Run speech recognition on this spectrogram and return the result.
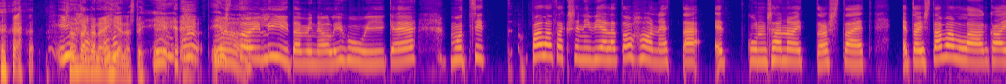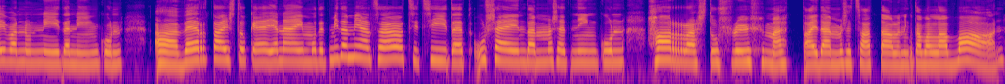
Sanotaanko näin hienosti? Joo. toi liitäminen oli huikee. Mutta sitten palatakseni vielä tohon, että, et kun sanoit tosta, että et olisi tavallaan kaivannut niitä niin kun, ää, vertaistukea ja näin, mutta et mitä mieltä sä oot sit siitä, että usein tämmöiset niin harrastusryhmät tai tämmöiset saattaa olla niin kun tavallaan vaan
